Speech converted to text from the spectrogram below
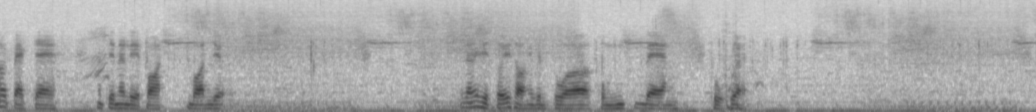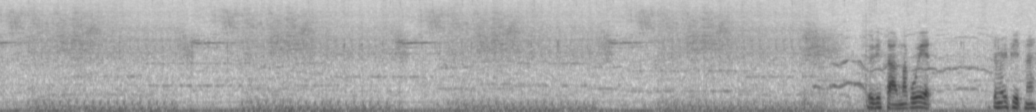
ค่อยแปลกใจมันเจเนเรตบอสบอสเยอะถ้าไม่ผิดตัวที่สองนี่เป็นตัวผมแดงถูกด้วยตัวที่สามนักเวท จะไม่ผิดนะ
